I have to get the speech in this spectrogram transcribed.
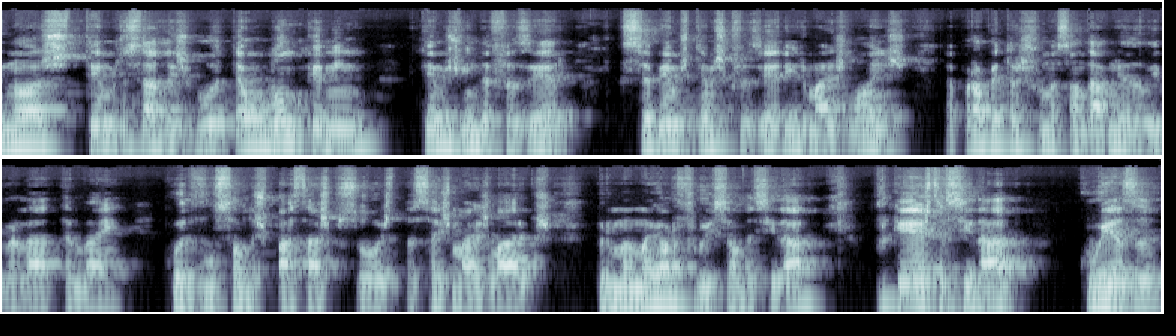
que nós temos na cidade de Lisboa, é um longo caminho que temos vindo a fazer, que sabemos que temos que fazer, ir mais longe. A própria transformação da Avenida da Liberdade também com a devolução do espaço às pessoas, de passeios mais largos, para uma maior fruição da cidade, porque é esta cidade coesa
